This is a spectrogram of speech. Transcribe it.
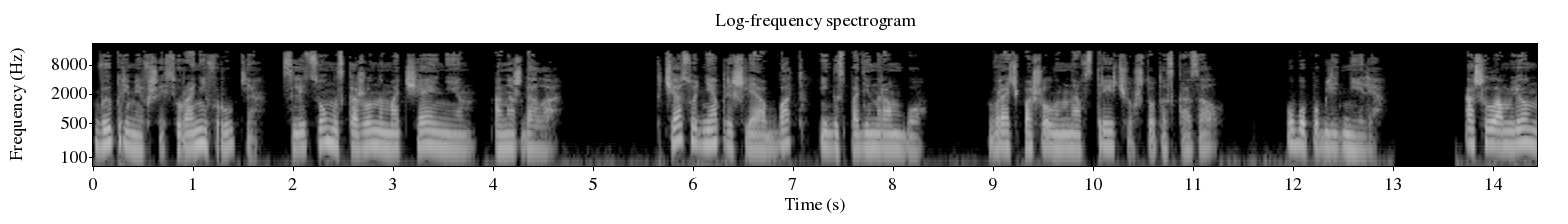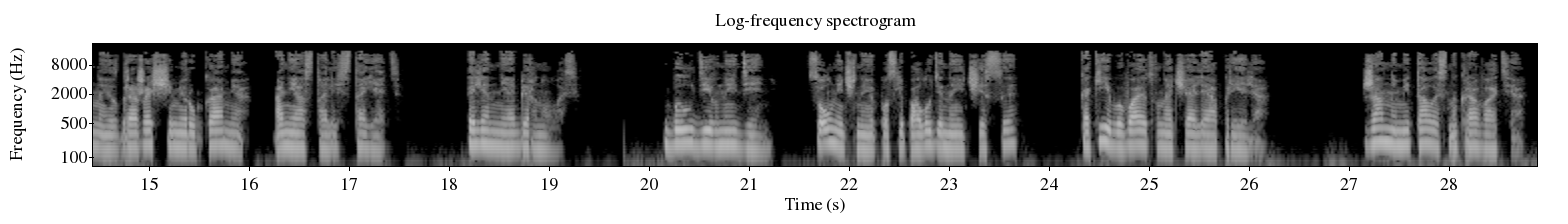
Выпрямившись, уронив руки, с лицом искаженным отчаянием она ждала. К часу дня пришли Аббат и господин Рамбо. Врач пошел им навстречу, что-то сказал. Оба побледнели. Ошеломленные, с дрожащими руками, они остались стоять. Элен не обернулась. Был дивный день. Солнечные послеполуденные часы, какие бывают в начале апреля. Жанна металась на кровати —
